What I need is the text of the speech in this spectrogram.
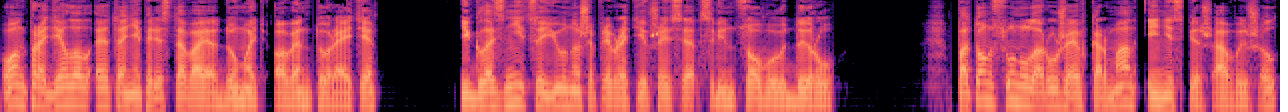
Он проделал это, не переставая думать о Вентурете, и глазницы юноши, превратившейся в свинцовую дыру. Потом сунул оружие в карман и не спеша вышел,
